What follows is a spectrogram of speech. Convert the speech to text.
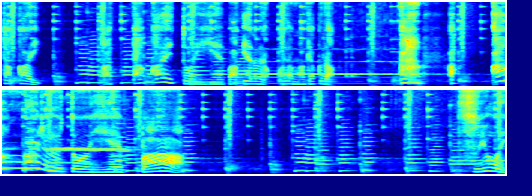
たかい。あったかいといえば、いやダメだ。これは真逆だ。ルといえば、強い。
